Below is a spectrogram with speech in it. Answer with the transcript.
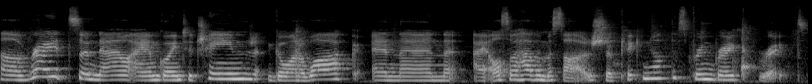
All right, so now I am going to change, go on a walk, and then I also have a massage. So kicking off the spring break right.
